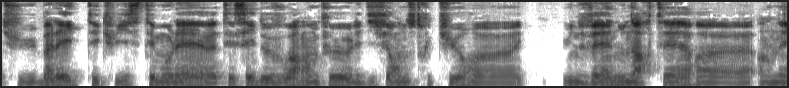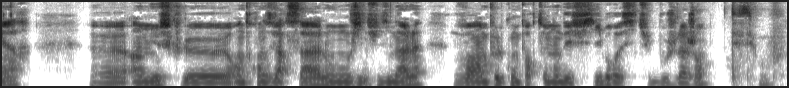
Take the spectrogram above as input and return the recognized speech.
tu balayes tes cuisses, tes mollets, t'essayes de voir un peu les différentes structures, une veine, une artère, un nerf, euh, un muscle euh, en transversal, en longitudinal, voir un peu le comportement des fibres si tu bouges la jambe. C'est ouf.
